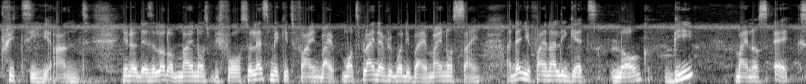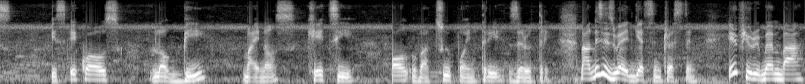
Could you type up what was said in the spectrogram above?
pretty and you know there's a lot of minus before. So let's make it fine by multiplying everybody by a minus sign. And then you finally get log b minus x is equals log b minus kt all over 2.303 now this is where it gets interesting. If you remember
